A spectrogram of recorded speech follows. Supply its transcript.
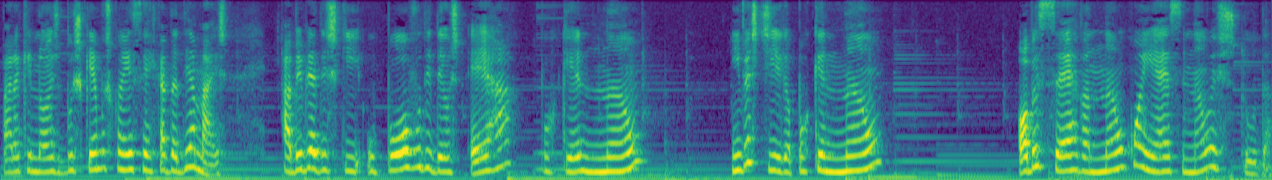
para que nós busquemos conhecer cada dia mais. A Bíblia diz que o povo de Deus erra porque não investiga, porque não observa, não conhece, não estuda.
